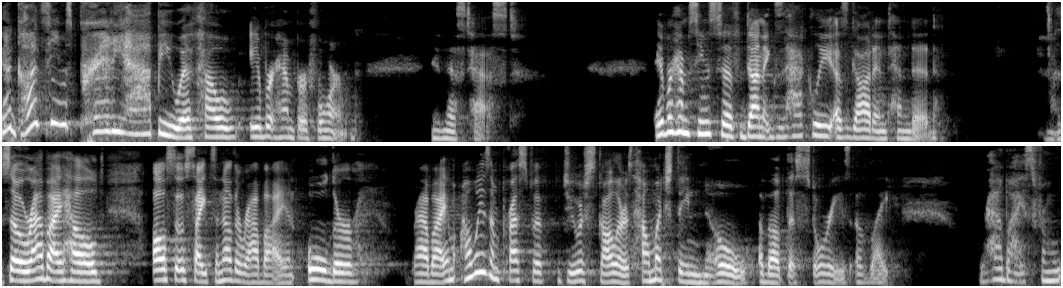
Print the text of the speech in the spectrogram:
yeah, God seems pretty happy with how Abraham performed in this test. Abraham seems to have done exactly as God intended. So Rabbi Held also cites another rabbi, an older rabbi. I'm always impressed with Jewish scholars how much they know about the stories of like rabbis from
